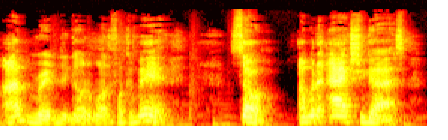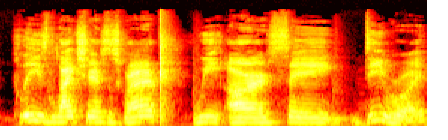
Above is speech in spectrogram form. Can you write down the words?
I'm ready to go to motherfucking bed. So I'm gonna ask you guys, please like, share, subscribe. We are saying, D Roy,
